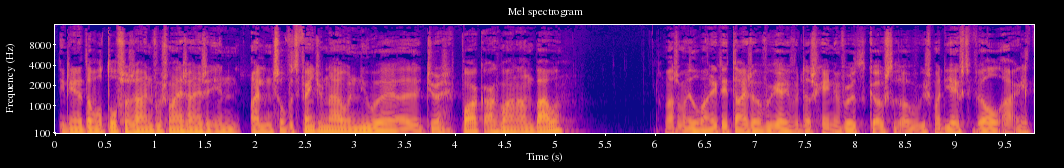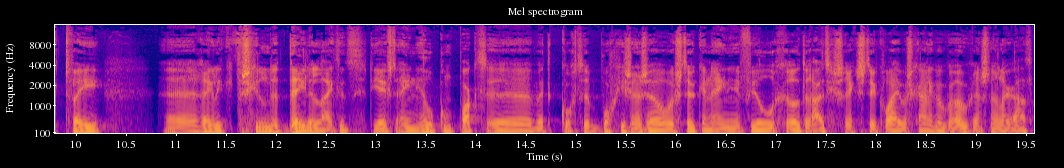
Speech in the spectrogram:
Ik denk dat dat wel tof zou zijn. Volgens mij zijn ze in Islands of Adventure nou een nieuwe uh, Jurassic Park achtbaan aan het bouwen. Waar ze maar heel weinig details over geven. Dat is geen inverted coaster overigens. Maar die heeft wel eigenlijk twee uh, redelijk verschillende delen lijkt het. Die heeft één heel compact uh, met korte bochtjes en zo stuk. En één veel groter uitgestrekt stuk waar je waarschijnlijk ook hoger en sneller gaat.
